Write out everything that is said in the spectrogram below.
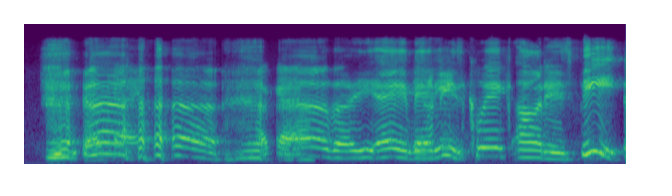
okay. Okay. Oh, the, hey, man, I mean- he's quick on his feet.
